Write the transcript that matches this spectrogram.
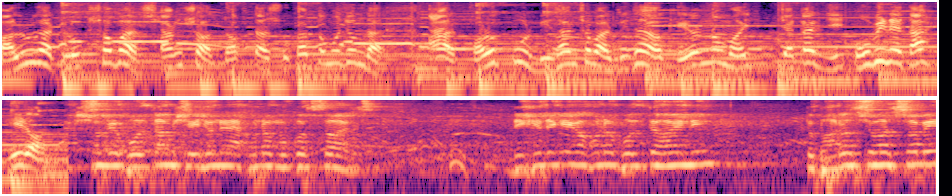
বালুরঘাট লোকসভার সাংসদ ডক্টর সুকান্ত মজুমদার আর খড়গপুর বিধানসভার বিধায়ক হিরণ্যময় চ্যাটার্জি অভিনেতা হিরণ। একসঙ্গে বলতাম সেই জন্য এখনও মুখস্থ আছে দেখে দেখে কখনো বলতে হয়নি। তো ভারত সেবাশ্রমে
